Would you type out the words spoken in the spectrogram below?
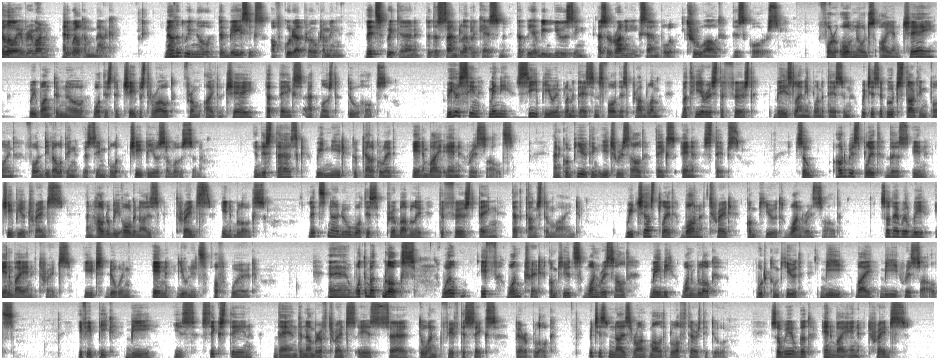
Hello everyone and welcome back. Now that we know the basics of CUDA programming, let's return to the sample application that we have been using as a running example throughout this course. For all nodes i and j, we want to know what is the cheapest route from i to j that takes at most two hops. We have seen many CPU implementations for this problem, but here is the first baseline implementation, which is a good starting point for developing a simple GPU solution. In this task, we need to calculate n by n results, and computing each result takes n steps. So how do we split this in GPU threads, and how do we organize threads in blocks? Let's now do what is probably the first thing that comes to mind. We just let one thread compute one result. So there will be n by n threads, each doing n units of work. Uh, what about blocks? Well, if one thread computes one result, maybe one block would compute b by b results. If we pick b is 16, then the number of threads is uh, 256 per block, which is a nice round multiple of 32. So we've got n by n threads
